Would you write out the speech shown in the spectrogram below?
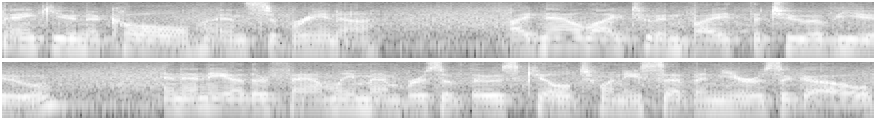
Thank you, Nicole and Sabrina. I'd now like to invite the two of you and any other family members of those killed 27 years ago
